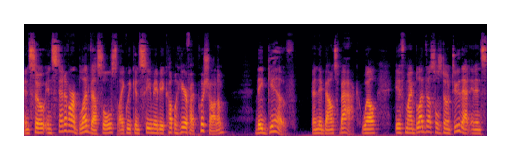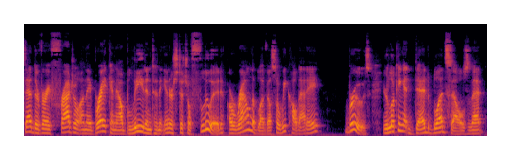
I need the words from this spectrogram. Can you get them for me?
And so instead of our blood vessels, like we can see maybe a couple here if I push on them, they give and they bounce back. Well, if my blood vessels don't do that and instead they're very fragile and they break and now bleed into the interstitial fluid around the blood vessel, we call that a bruise. You're looking at dead blood cells that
